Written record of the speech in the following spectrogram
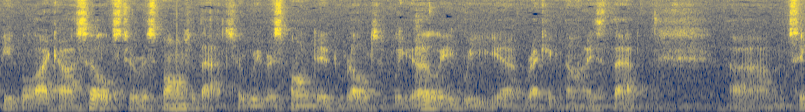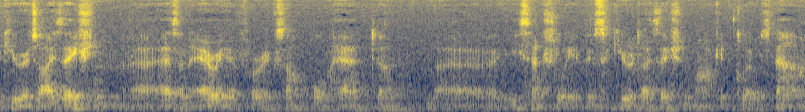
people like ourselves to respond to that. So we responded relatively early. We uh, recognized that um, securitization uh, as an area, for example, had um, uh, essentially the securitization market closed down.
